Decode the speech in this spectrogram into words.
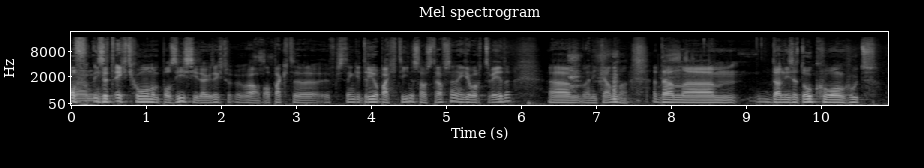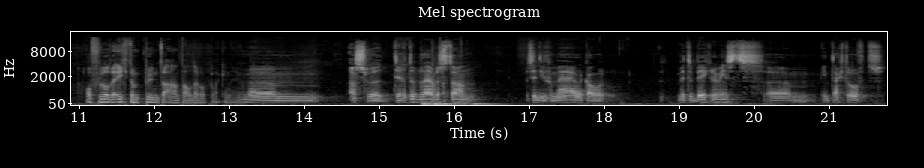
Of is het echt gewoon een positie? Dat je zegt, wow, al pakt uh, even denken, 3 op 18, dat zou straf zijn, en je wordt tweede. Um, wat niet kan, maar. Dan, um, dan is het ook gewoon goed. Of wilde echt een puntenaantal daarop plakken? Als we derde blijven staan, zijn die voor mij eigenlijk al met de bekerwinst um, in het achterhoofd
